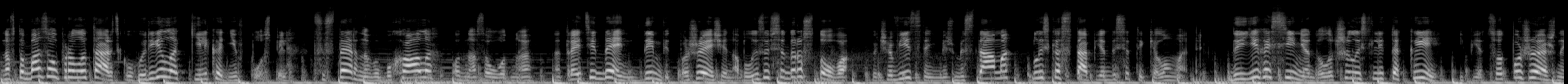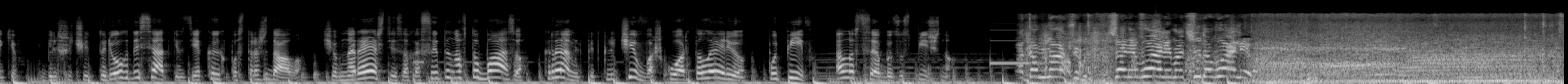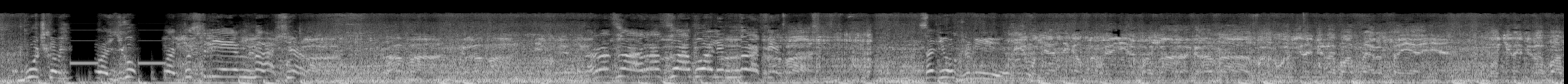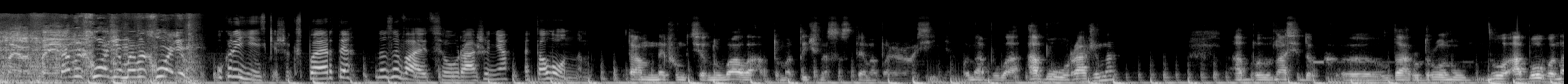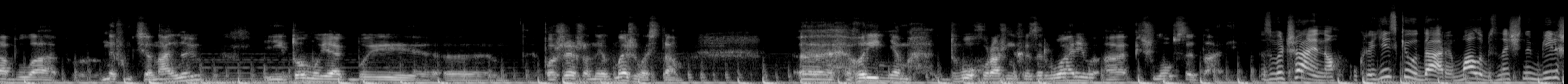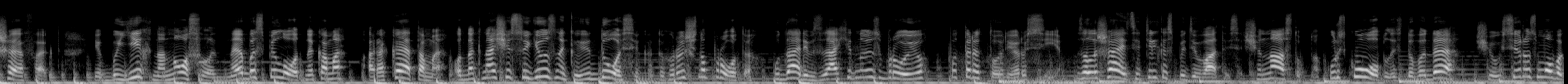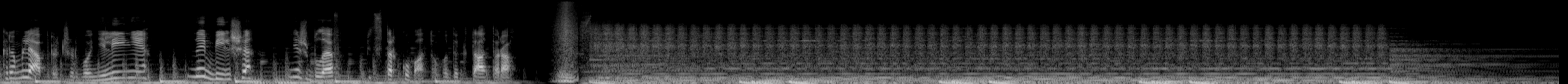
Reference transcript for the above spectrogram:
Нафтобаза у пролетарську горіла кілька днів поспіль. Цистерни вибухали одна за одною. На третій день дим від пожежі наблизився до Ростова, хоча відстань між містами близько 150 кілометрів. До її гасіння долучились літаки і 500 пожежників, більше чотирьох десятків з яких постраждало. Щоб нарешті загасити нафтобазу, Кремль підключив важку артилерію, попів, але все безуспішно. А там наші! Самі валім, отсюда валім! Бочка в'їла, йопать, быстрее нахер! Роза, роза, валим нафиг! Санек, жми! Українські ж експерти називають це ураження еталонним. Там не функціонувала автоматична система перерозіння. Вона була або уражена, або внаслідок е, удару дрону, ну або вона була е, нефункціональною, і тому якби е, пожежа не обмежилась там горінням двох уражених резервуарів, а пішло все далі. Звичайно, українські удари мали б значно більший ефект, якби їх наносили не безпілотниками, а ракетами. Однак наші союзники і досі категорично проти ударів західною зброєю по території Росії. Залишається тільки сподіватися, що наступ на Курську область доведе, що усі розмови Кремля про червоні лінії не більше ніж блеф підстаркуватого диктатора.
